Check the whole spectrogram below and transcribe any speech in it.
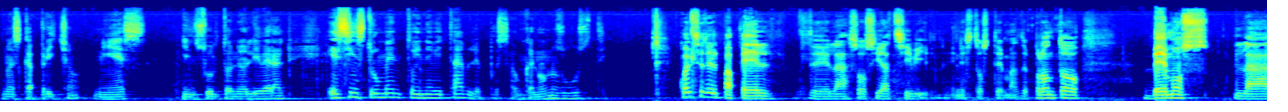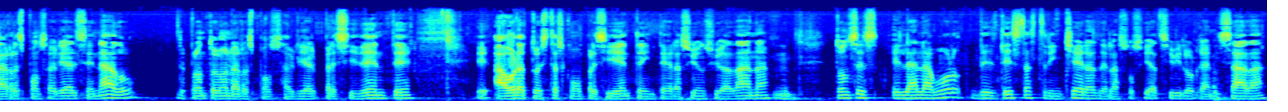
no es capricho, ni es insulto neoliberal. Es instrumento inevitable, pues aunque no nos guste. ¿Cuál sería el papel de la sociedad civil en estos temas? De pronto vemos la responsabilidad del Senado, de pronto veo una responsabilidad del presidente, eh, ahora tú estás como presidente de Integración Ciudadana. Mm. Entonces, eh, la labor desde estas trincheras de la sociedad civil organizada,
